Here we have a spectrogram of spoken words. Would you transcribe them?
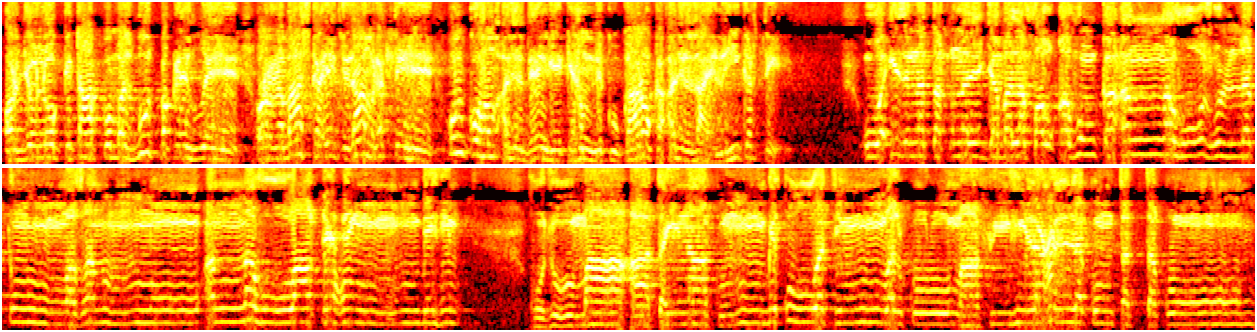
اور جو لوگ کتاب کو مضبوط پکڑے ہوئے ہیں اور نماز کا التظام رکھتے ہیں ان کو ہم اجر دیں گے کہ ہم نکوکاروں کا اجر ضائع نہیں کرتے۔ وَإِذْ نَتَقْنَا الْجَبَلَ فَوْقَهُمْ كَأَنَّهُ ظُلَّةٌ وَظَنُّوا أَنَّهُ وَاقِعٌ بِهِمْ۔ خذوا ما آتيناكم بقوة واذكروا ما فيه لعلكم تتقون۔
